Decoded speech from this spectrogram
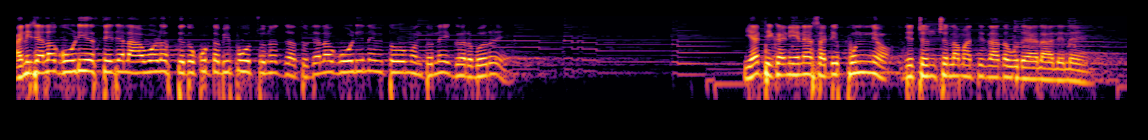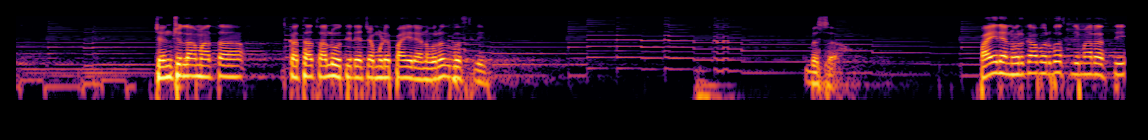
आणि ज्याला गोडी असते ज्याला आवड असते तो कुठं बी पोहोचूनच जातो. ज्याला गोडी नाही तो म्हणतो नाही घर बरं आहे. या ठिकाणी येण्यासाठी पुण्य जे चंचुला मातेचं आता उदयाला आलेलं आहे. चंचुला माता कथा चालू होती त्याच्यामुळे पायऱ्यांवरच बसली. बसा. पायऱ्यांवर का बरं बसली महाराज ती?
